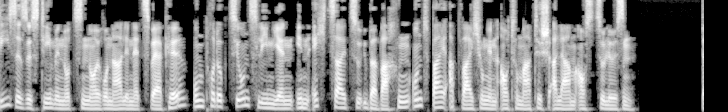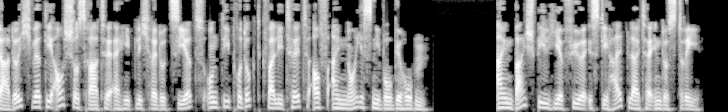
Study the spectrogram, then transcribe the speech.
Diese Systeme nutzen neuronale Netzwerke, um Produktionslinien in Echtzeit zu überwachen und bei Abweichungen automatisch Alarm auszulösen. Dadurch wird die Ausschussrate erheblich reduziert und die Produktqualität auf ein neues Niveau gehoben. Ein Beispiel hierfür ist die Halbleiterindustrie,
